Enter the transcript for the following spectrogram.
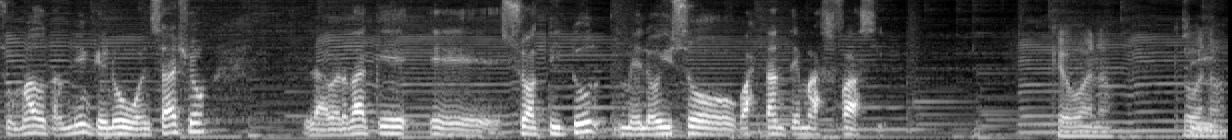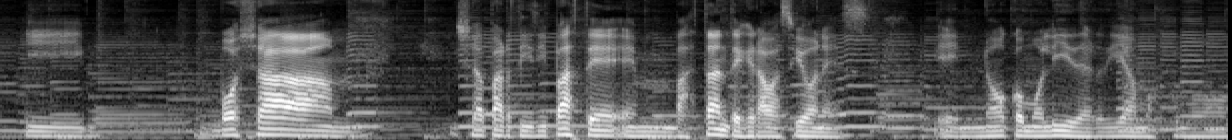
sumado también que no hubo ensayo, la verdad que eh, su actitud me lo hizo bastante más fácil. Qué bueno, qué bueno. Y vos ya, ya participaste en bastantes grabaciones, eh, no como líder, digamos, como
